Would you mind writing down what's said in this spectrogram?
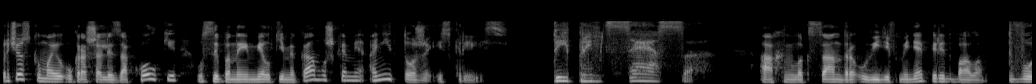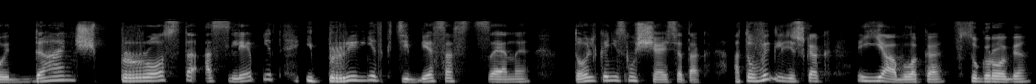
Прическу мою украшали заколки, усыпанные мелкими камушками, они тоже искрились. «Ты принцесса!» — ахнула Александра, увидев меня перед балом. «Твой данч просто ослепнет и прыгнет к тебе со сцены. Только не смущайся так, а то выглядишь как яблоко в сугробе.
